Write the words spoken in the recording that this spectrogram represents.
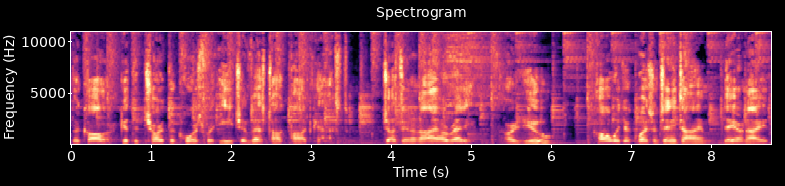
the caller, get to chart the course for each Invest Talk podcast. Justin and I are ready. Are you? Call with your questions anytime, day or night,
